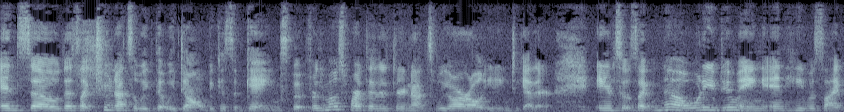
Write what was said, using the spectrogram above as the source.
and so that's like two nights a week that we don't because of games. But for the most part, the other three nights we are all eating together, and so it's like, no, what are you doing? And he was like,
